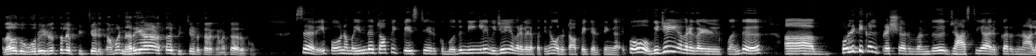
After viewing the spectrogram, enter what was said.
அதாவது ஒரு இடத்துல பிச்சை எடுக்காம நிறைய இடத்துல பிச்சை எடுக்கிற கணக்கா இருக்கும். சார் இப்போது நம்ம இந்த டாபிக் பேசிட்டே இருக்கும்போது நீங்களே விஜய் அவர்களை பற்றின ஒரு டாபிக் எடுத்தீங்க. இப்போது விஜய் அவர்களுக்கு வந்து பொலிட்டிக்கல் ப்ரெஷர் வந்து ஜாஸ்தியாக இருக்கிறதுனால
